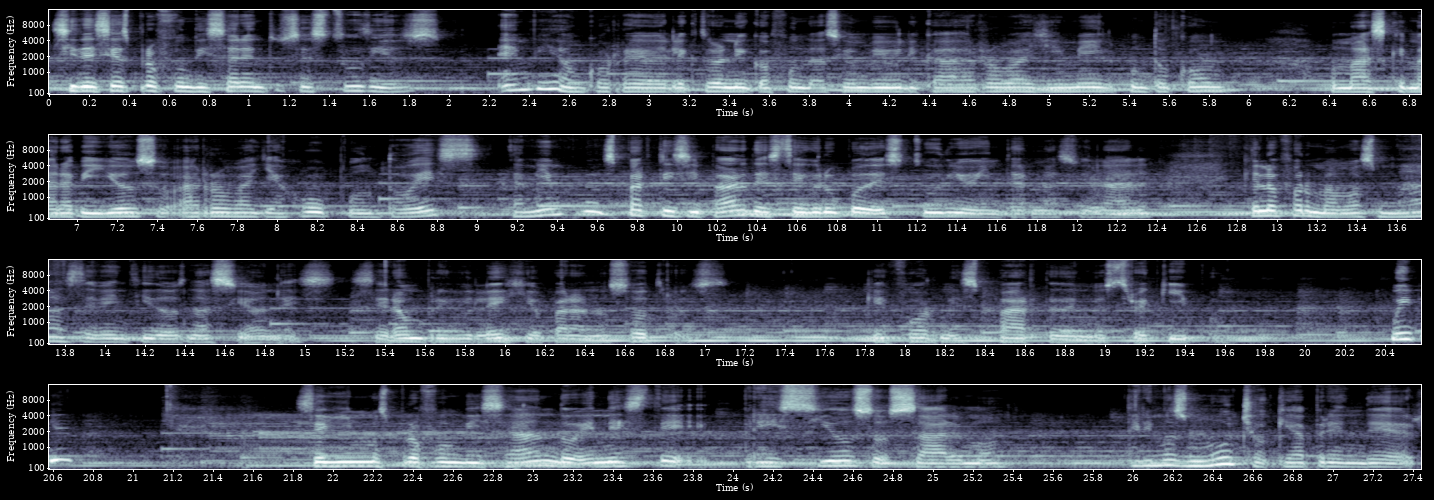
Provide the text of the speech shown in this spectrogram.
Si deseas profundizar en tus estudios, envía un correo electrónico a fundacionbiblica.gmail.com o más que maravilloso yahoo.es. También puedes participar de este grupo de estudio internacional que lo formamos más de 22 naciones. Será un privilegio para nosotros que formes parte de nuestro equipo. Muy bien, seguimos profundizando en este precioso salmo. Tenemos mucho que aprender,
